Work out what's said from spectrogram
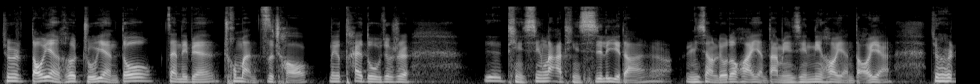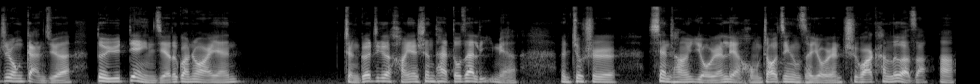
就是导演和主演都在那边充满自嘲，那个态度就是也挺辛辣、挺犀利的。你想，刘德华演大明星，宁浩演导演，就是这种感觉。对于电影节的观众而言，整个这个行业生态都在里面，就是现场有人脸红照镜子，有人吃瓜看乐子啊，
